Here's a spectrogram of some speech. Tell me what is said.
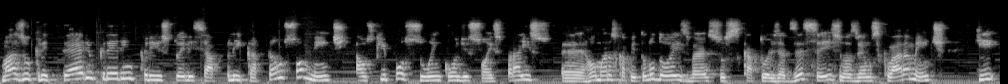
Mas o critério crer em Cristo, ele se aplica tão somente aos que possuem condições para isso. É, Romanos capítulo 2, versos 14 a 16, nós vemos claramente que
